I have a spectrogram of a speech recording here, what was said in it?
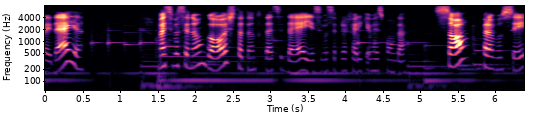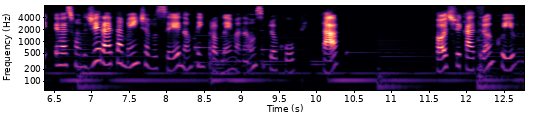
da ideia? Mas se você não gosta tanto dessa ideia, se você prefere que eu responda só para você, eu respondo diretamente a você, não tem problema, não se preocupe, tá? Pode ficar tranquilo.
